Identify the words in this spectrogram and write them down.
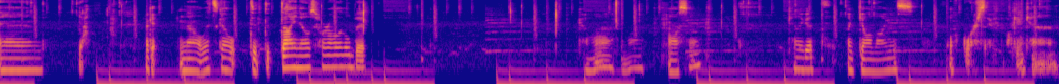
And yeah. Okay, now let's go the dinos for a little bit. Come on, come on. Awesome. Can I get a Gallimimus? Of course I fucking can.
